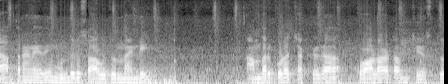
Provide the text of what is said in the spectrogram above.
యాత్ర అనేది ముందుకు సాగుతుందండి. అందరు కూడా చక్కగా కోలాటం చేస్తూ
